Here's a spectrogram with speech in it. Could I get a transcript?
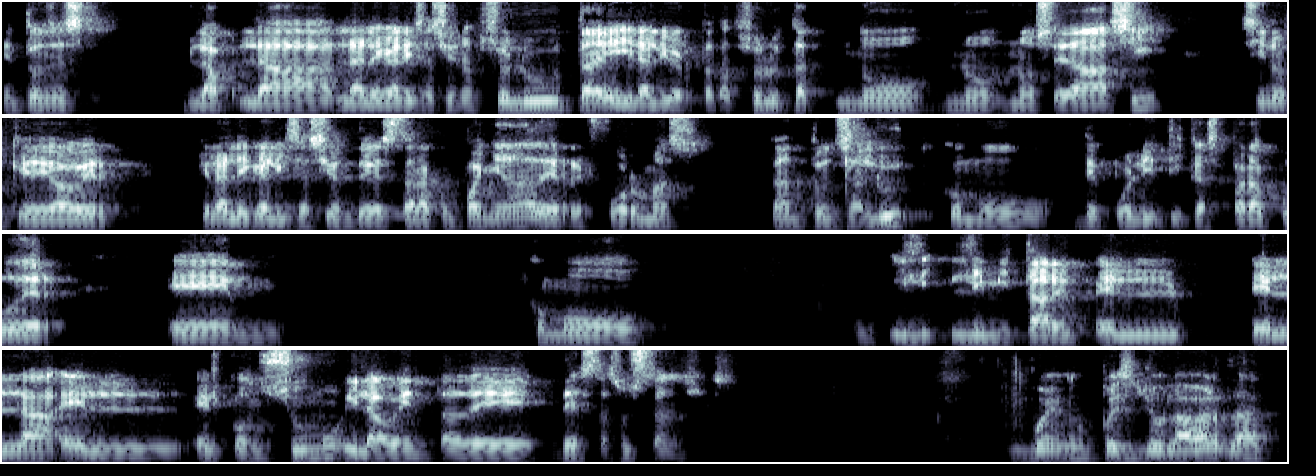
Entonces, la, legalización absoluta y la libertad absoluta no, no, no se da así, sino que debe haber que la legalización debe estar acompañada de reformas tanto en salud como de políticas para poder em, como limitar el, el, consumo y la venta de, de estas sustancias. Bueno, pues yo la verdad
